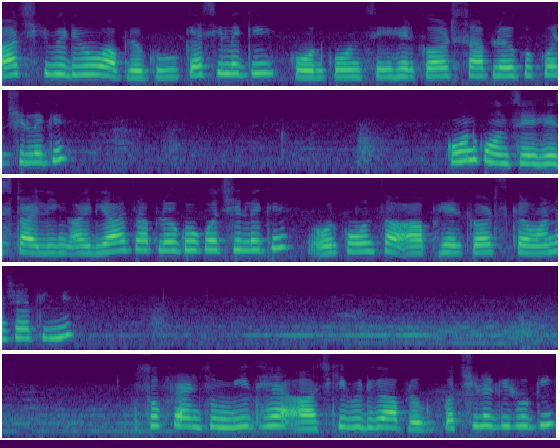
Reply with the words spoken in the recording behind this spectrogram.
आज की वीडियो आप लोगों को कैसी लगी? कौन कौन से हेयर कट्स आप लोगों को अच्छे लगे? कौन कौन से हेयर स्टाइलिंग आइडियाज़ आप लोगों को अच्छे लगे? और कौन सा आप हेयर कट्स करवाना चाहती हैं? सो फ्रेंड्स उम्मीद है आज की वीडियो आप लोगों को अच्छी लगी होगी।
